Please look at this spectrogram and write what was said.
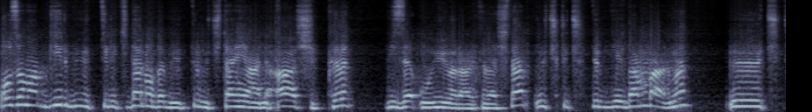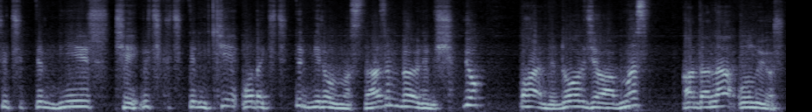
O zaman 1 büyüktür 2'den o da büyüktür 3'ten yani A şıkkı bize uyuyor arkadaşlar. 3 küçüktür 1'den var mı? 3 küçüktür 1 şey 3 küçüktür 2 o da küçüktür 1 olması lazım. Böyle bir şık yok. O halde doğru cevabımız Adana oluyor.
